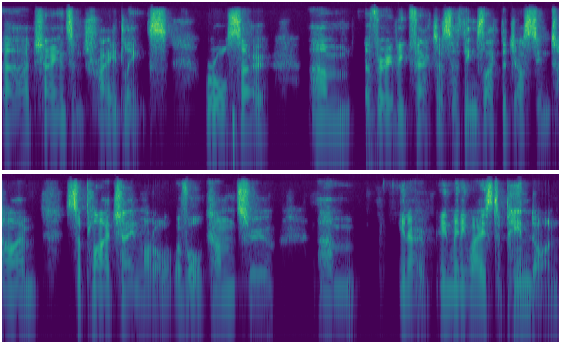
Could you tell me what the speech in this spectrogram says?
uh, chains and trade links were also um, a very big factor. So things like the just-in-time supply chain model have all come to um, you know, in many ways depend on.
